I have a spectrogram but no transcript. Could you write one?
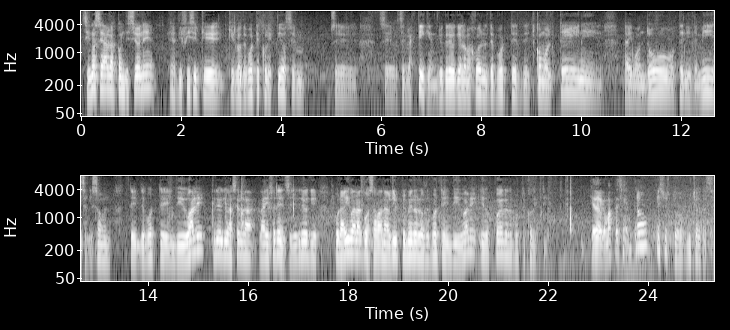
si no se dan las condiciones, es difícil que, los deportes colectivos se, se, se, practiquen. Yo creo que a lo mejor el deporte de, como el tenis, taekwondo, tenis de mesa, que son deportes individuales, creo que va a ser la, la, diferencia. Yo creo que por ahí va la cosa. Van a abrir primero los deportes individuales y después los deportes colectivos. ¿Queda algo más, presidente? No, eso es todo. Muchas gracias.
